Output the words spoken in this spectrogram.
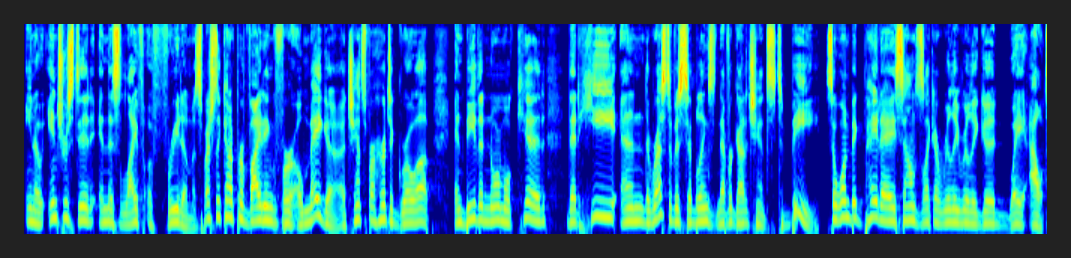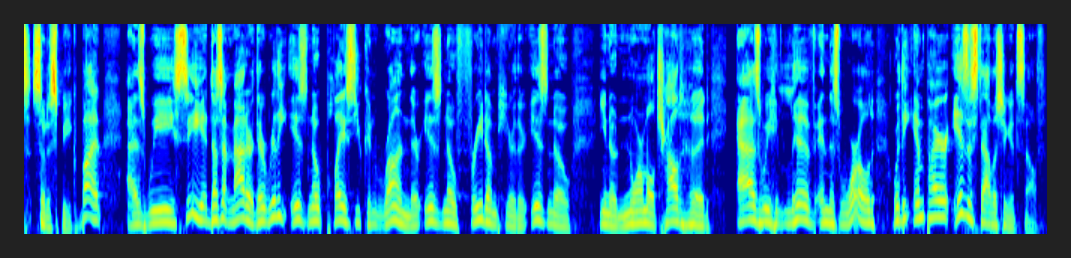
you know, interested in this life of freedom, especially kind of providing for Omega a chance for her to grow up and be the normal kid that he and the rest of his siblings never got a chance to be. So one big payday sounds like a really, really good way out, so to speak. But as we see, it doesn't matter. There really is no place you can run. There is no freedom here. There is no, you know, normal childhood as we live in this world where the empire is establishing itself.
